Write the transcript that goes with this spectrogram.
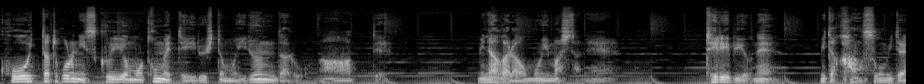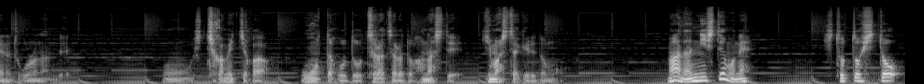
こういったところに救いを求めている人もいるんだろうなって見ながら思いましたね。テレビをね、見た感想みたいなところなんで、もうしっちゃかめっちゃか思ったことをつらつらと話してきましたけれども。まあ何にしてもね、人と人、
